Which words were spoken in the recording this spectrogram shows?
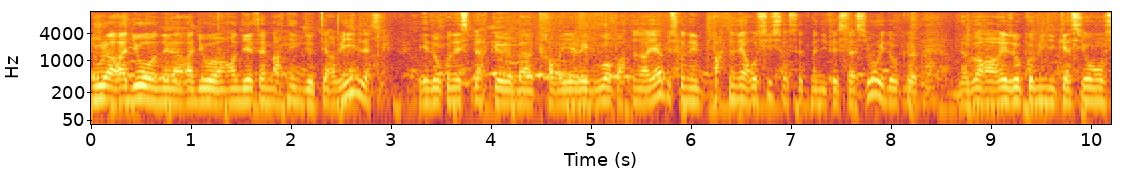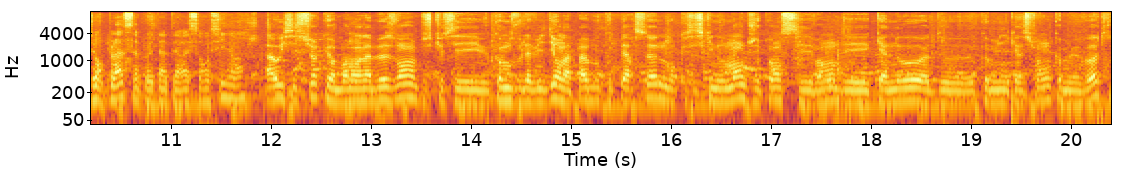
nous, la radio, on est la radio en DFM Martinique de Terville et donc on espère que bah, travailler avec vous en partenariat, puisqu'on est partenaire aussi sur cette manifestation, et donc euh, d'avoir un réseau communication sur place, ça peut être intéressant aussi, non? Ah oui, c'est sûr qu'on en a besoin, puisque c'est, comme vous l'avez dit, on n'a pas beaucoup de personnes, donc c'est ce qui nous manque, je pense, c'est vraiment des canaux de communication comme le vôtre.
